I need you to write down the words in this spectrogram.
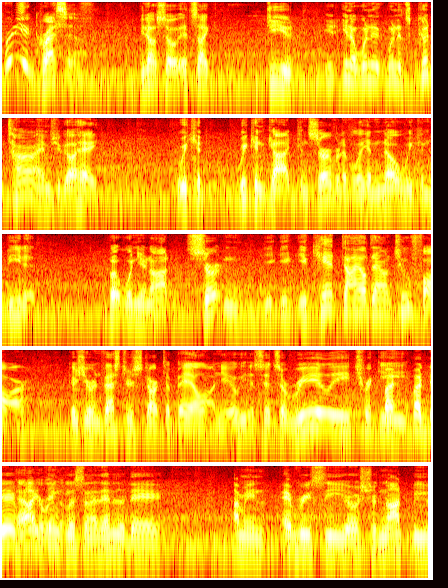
pretty aggressive. You know, so it's like, do you, you, know, when, it, when it's good times, you go, hey, we can, we can guide conservatively and know we can beat it. But when you're not certain, you, you can't dial down too far, because your investors start to bail on you. It's, it's a really tricky But, but Dave, I think, listen, at the end of the day, I mean, every CEO should not be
